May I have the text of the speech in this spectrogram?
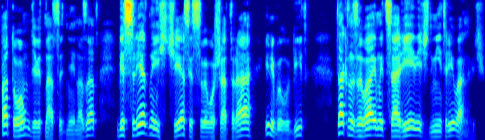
Потом, девятнадцать дней назад, бесследно исчез из своего шатра или был убит так называемый царевич Дмитрий Иванович,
